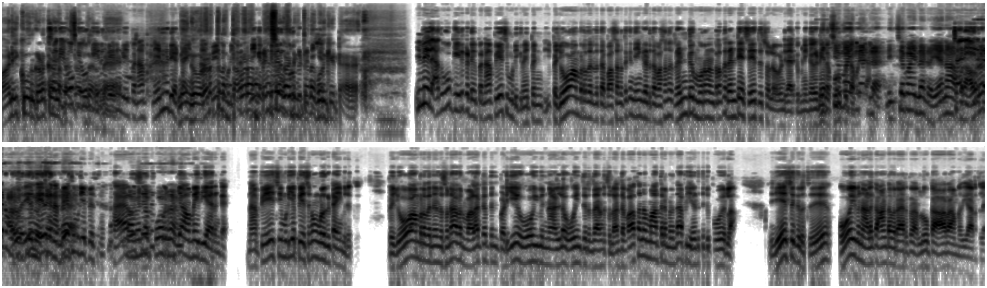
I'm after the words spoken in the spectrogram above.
மணிக்கூர் கணக்கா சரி நான் ஓகே பேசாம ஓகே தான் இருங்க இருந்தேன். இருங்க இப்ப நான் என்னுடைய நீங்க ஒரு இடத்துல தவறா பேசுற குறுக்கிட்டேன்? இல்ல இல்ல அது ஓகே இருக்கட்டும். இப்ப நான் பேசி முடிக்கிறேன். இப்ப இப்ப யோவாம் பிரதர் எடுத்த வசனத்துக்கு நீங்க எடுத்த வசனம் ரெண்டு முரண்ன்றத ரெண்டையும் சேர்த்து சொல்ல வேண்டியதா இருக்கு. நீங்க இடையில இல்லைன்ற நிச்சயமா இல்லைன்ற. ஏன்னா நான் பேச முடிய கொஞ்சம் அமைதியா இருங்க. நான் பேசி முடிய பேசுங்க உங்களுக்கு டைம் இருக்கு. இப்ப யோகாமிரதன் என்ன சொன்னா அவர் வழக்கத்தின்படியே ஓய்வு நாள்ல ஓய்ந்திருந்தார்னு சொல்லலாம் அந்த வசனம் மாத்திரம் இருந்தா அப்படி எடுத்துட்டு போயிடலாம். இயேசு கிறிஸ்து ஓய்வு நாளுக்கு ஆண்டவரா இருக்கிறார். லூக்கா ஆறாம் அதிகாரத்துல.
